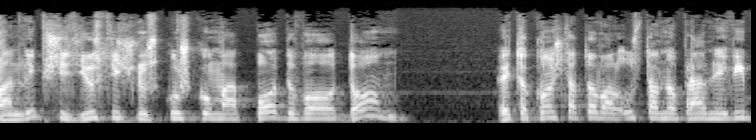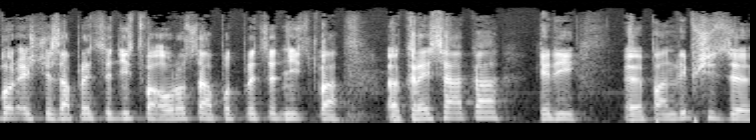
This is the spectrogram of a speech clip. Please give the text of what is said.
pán Lipšic justičnú skúšku má podvodom. Je to konštatoval ústavnoprávny výbor ešte za predsedníctva Orosa a podpredsedníctva e, Kresáka, kedy E, pán Lipšic e,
